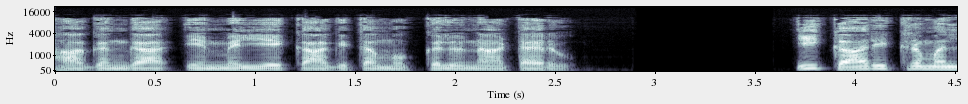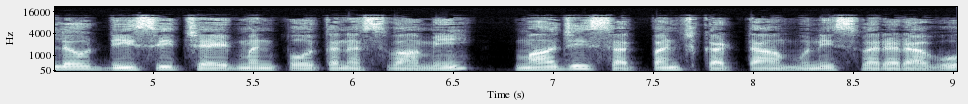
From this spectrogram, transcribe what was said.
భాగంగా ఎమ్మెల్యే కాగిత మొక్కలు నాటారు. ఈ కార్యక్రమంలో డీసీ చైర్మన్ పోతన స్వామి మాజీ సర్పంచ్ కట్టా మునీశ్వరరావు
